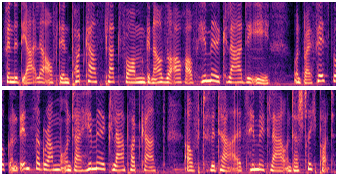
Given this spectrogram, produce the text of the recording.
findet ihr alle auf den Podcast-Plattformen, genauso auch auf himmelklar.de und bei Facebook und Instagram unter Himmelklar Podcast, auf Twitter als Himmelklar-Pod.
